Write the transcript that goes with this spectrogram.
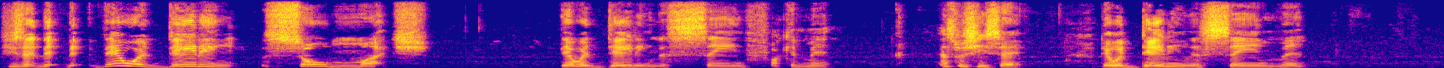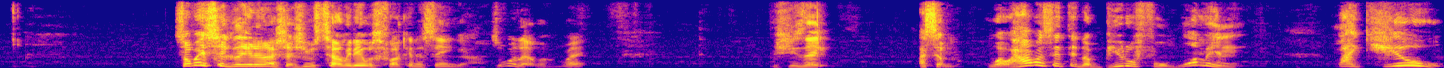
She said, they, they were dating so much, they were dating the same fucking men. That's what she said. They were dating the same men. So basically, in a nutshell, she was telling me they was fucking the same guys, whatever, right? She's like, I said, well, how is it that a beautiful woman like you,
